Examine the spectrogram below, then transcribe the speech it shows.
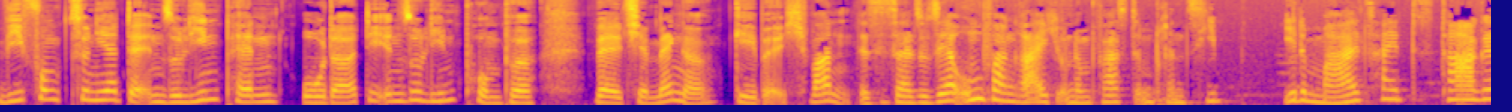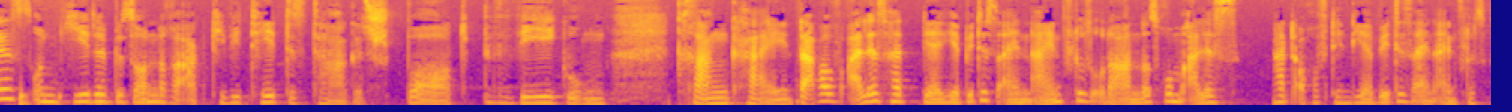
Wie funktioniert der Insulinpen oder die Insulinpumpe? Welche Menge gebe ich wann? Das ist also sehr umfangreich und umfasst im Prinzip jede Mahlzeit des Tages und jede besondere Aktivität des Tages, Sport, Bewegung, Krankheit. Darauf alles hat der Diabetes einen Einfluss oder andersrum alles hat auch auf den Diabetes einen Einfluss.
